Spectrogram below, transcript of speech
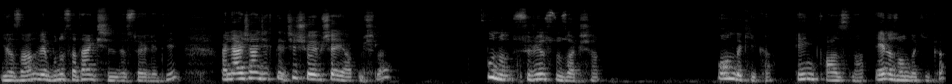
yazan ve bunu satan kişinin de söylediği alerjen ciltler için şöyle bir şey yapmışlar. Bunu sürüyorsunuz akşam. 10 dakika en fazla en az 10 dakika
